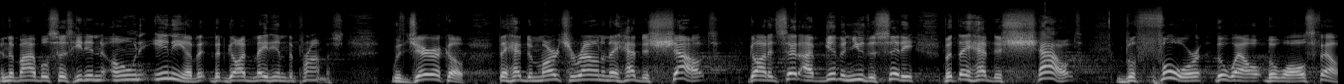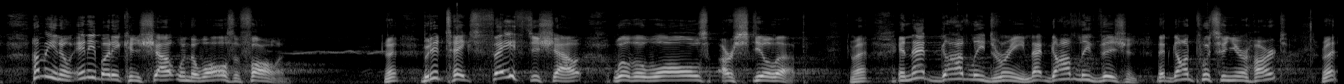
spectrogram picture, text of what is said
And the Bible says he didn't own any of it, but God made him the promise. With Jericho, they had to march around and they had to shout. God had said, I've given you the city, but they had to shout before the, well, the walls fell. How many you know anybody can shout when the walls have fallen? Right? But it takes faith to shout while the walls are still up. Right? And that godly dream, that godly vision that God puts in your heart, right?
